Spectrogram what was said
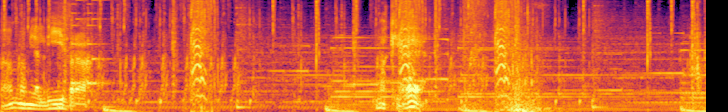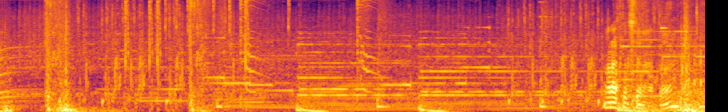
Mamma mia, Libra. Ma che è? Non ha funzionato, eh?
